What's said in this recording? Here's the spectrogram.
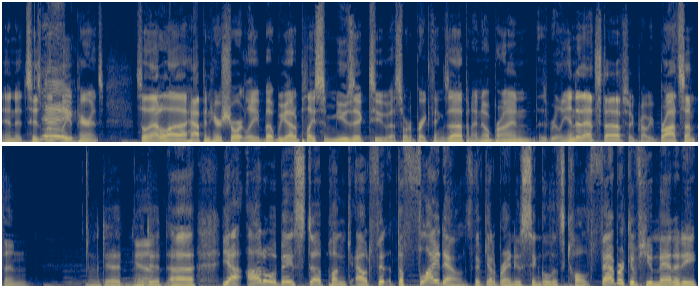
and it's his Yay. monthly appearance. So that'll uh, happen here shortly, but we got to play some music to uh, sort of break things up. And I know Brian is really into that stuff, so he probably brought something. I did. Yeah. I did. Uh, yeah, Ottawa based uh, punk outfit, The Fly Downs. They've got a brand new single that's called Fabric of Humanity,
